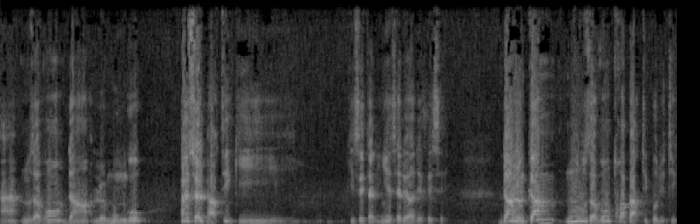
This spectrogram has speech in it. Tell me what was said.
Hein. Nous avons dans le Mungo un seul parti qui, qui s'est aligné, c'est le RDPC. Dans l'UNCAM, nous avons trois partis politiques.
